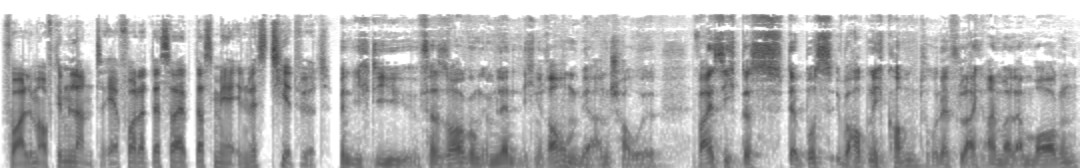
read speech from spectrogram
vor allem auf dem Land. Er fordert deshalb, dass mehr investiert wird. Wenn ich die Versorgung im ländlichen Raum mir anschaue, weiß ich, dass der Bus überhaupt nicht kommt oder vielleicht einmal am Morgen,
